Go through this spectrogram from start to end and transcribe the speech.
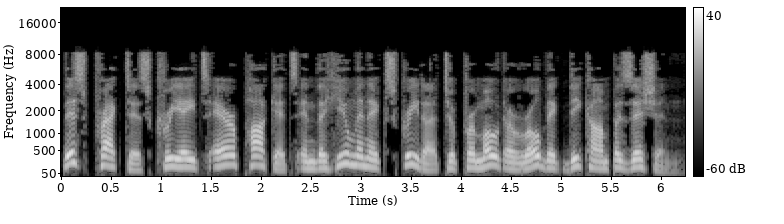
This practice creates air pockets in the human excreta to promote aerobic decomposition.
